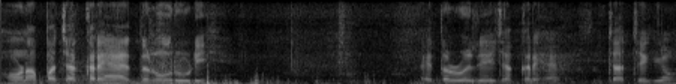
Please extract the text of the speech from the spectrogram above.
ਹੁਣ ਆਪਾਂ ਚੱਕ ਰਹੇ ਹਾਂ ਇੱਧਰ ਨੂੰ ਰੂੜੀ। ਇੱਧਰ ਨੂੰ ਰੇ ਚੱਕ ਰਿਹਾ ਚਾਚੇ ਕਿਉਂ?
